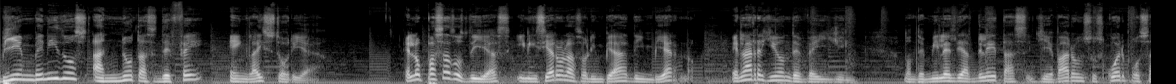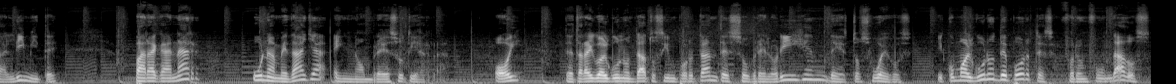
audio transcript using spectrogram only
Bienvenidos a Notas de Fe en la Historia. En los pasados días iniciaron las Olimpiadas de Invierno en la región de Beijing, donde miles de atletas llevaron sus cuerpos al límite para ganar una medalla en nombre de su tierra. Hoy te traigo algunos datos importantes sobre el origen de estos Juegos y cómo algunos deportes fueron fundados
